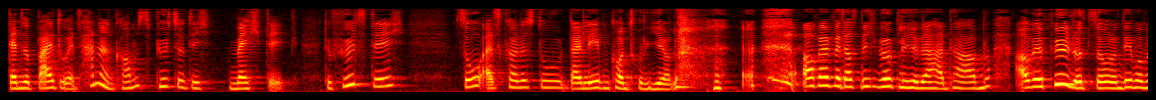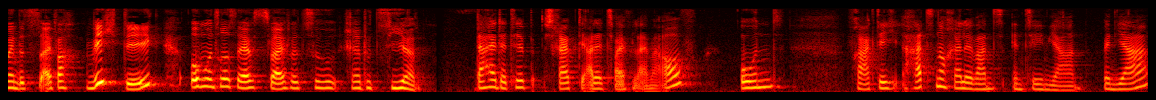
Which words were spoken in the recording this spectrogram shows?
Denn sobald du ins Handeln kommst, fühlst du dich mächtig. Du fühlst dich so, als könntest du dein Leben kontrollieren. Auch wenn wir das nicht wirklich in der Hand haben, aber wir fühlen uns so und in dem Moment ist es einfach wichtig, um unsere Selbstzweifel zu reduzieren. Daher der Tipp, schreib dir alle Zweifel einmal auf und frag dich, hat es noch Relevanz in zehn Jahren? Wenn ja,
